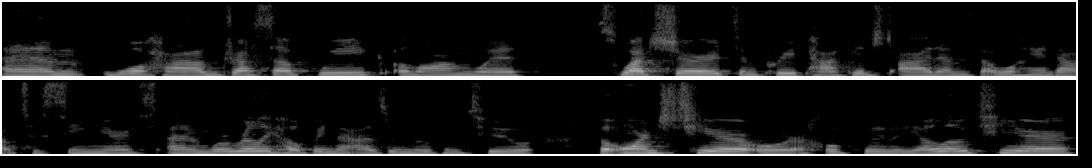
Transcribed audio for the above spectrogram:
Um, we'll have dress up week along with sweatshirts and prepackaged items that we'll hand out to seniors. And we're really hoping that as we move into the orange tier or hopefully the yellow tier,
